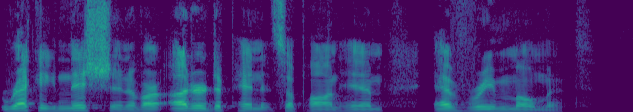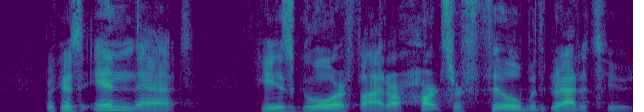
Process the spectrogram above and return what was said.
recognition of our utter dependence upon Him every moment. Because in that, He is glorified. Our hearts are filled with gratitude.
